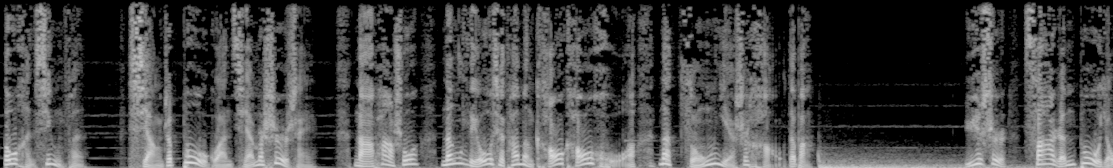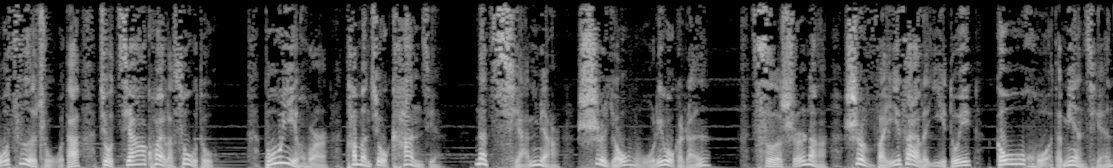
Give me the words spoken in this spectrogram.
都很兴奋，想着不管前面是谁，哪怕说能留下他们烤烤火，那总也是好的吧。于是，仨人不由自主的就加快了速度。不一会儿，他们就看见那前面是有五六个人，此时呢是围在了一堆篝火的面前。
